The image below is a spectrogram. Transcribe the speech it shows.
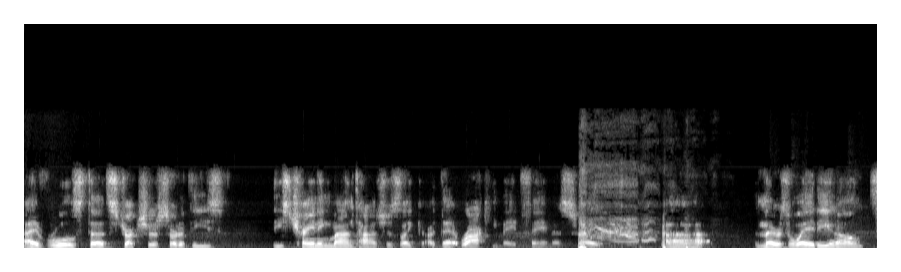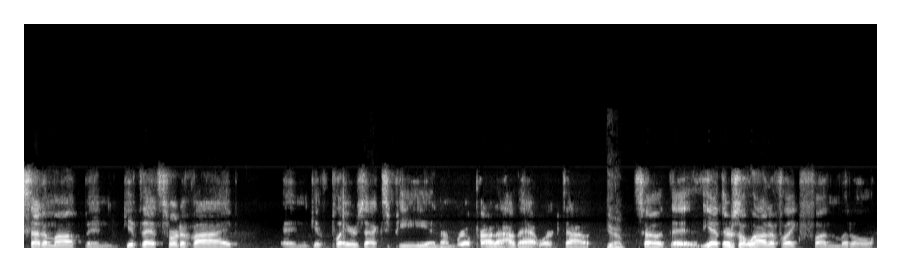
I have rules to structure sort of these these training montages like uh, that Rocky made famous, right? uh, and there's a way to you know set them up and give that sort of vibe and give players XP, and I'm real proud of how that worked out. Yep. So the, yeah, there's a lot of like fun little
